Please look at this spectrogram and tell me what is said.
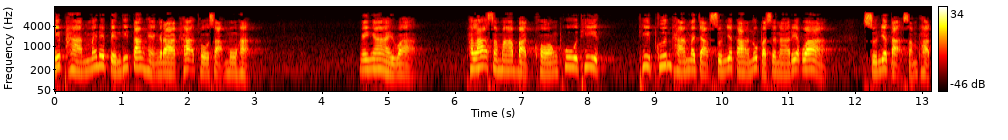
นิพพานไม่ได้เป็นที่ตั้งแห่งราคะโทสะโมหะ ง่ายๆว่าพระสมาบัติของผู้ที่ที่พื้นฐานมาจากสุญญตานุปัสสนาเรียกว่า สุญญตาสัมผัส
